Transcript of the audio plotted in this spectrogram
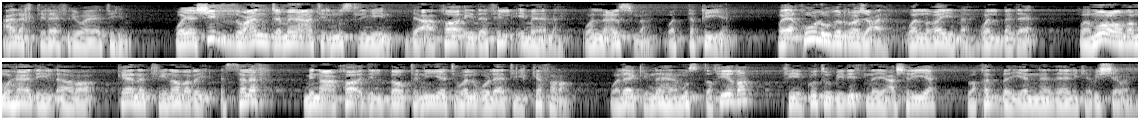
على اختلاف رواياتهم. ويشذ عن جماعة المسلمين بعقائد في الإمامة والعصمة والتقية. ويقول بالرجعة والغيبة والبداء. ومعظم هذه الآراء كانت في نظر السلف من عقائد الباطنية والغلاة الكفرة ولكنها مستفيضة في كتب الاثني عشرية وقد بينا ذلك بالشواهد.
